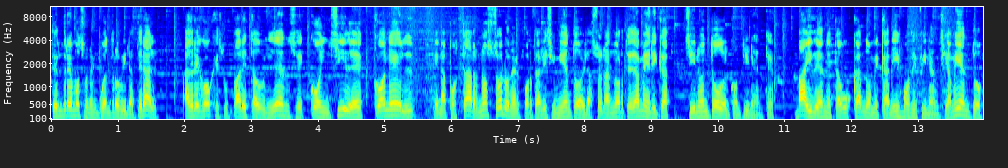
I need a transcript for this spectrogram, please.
Tendremos un encuentro bilateral. Agregó que su par estadounidense coincide con él en apostar no solo en el fortalecimiento de la zona norte de América, sino en todo el continente. Biden está buscando mecanismos de financiamiento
